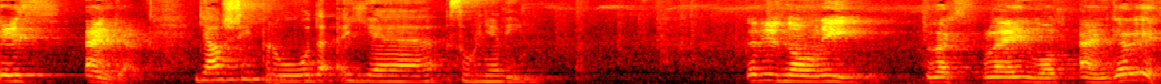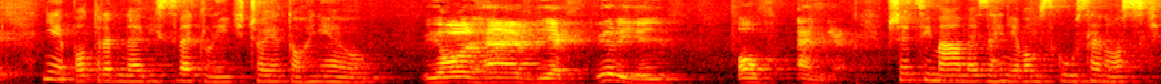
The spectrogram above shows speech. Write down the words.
is anger. Ďalší prúd je, sú hnevy. There is no need to explain what anger is. Nie je potrebné vysvetliť, čo je to hnev. We all have the experience of anger. Všetci máme s hnevom skúsenosť.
